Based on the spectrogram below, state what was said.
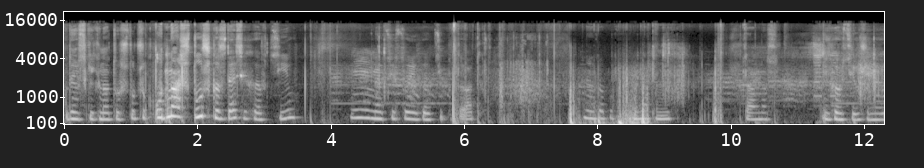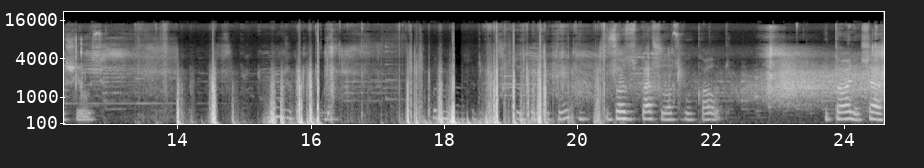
Подивимось, скільки на ту штучок. Одна штучка з 10 гравців. На всі свої гравці потратив. Поміняти них. Та у нас і гравців вже не лишилося. Зараз перший раз воркаут. Італія, ще раз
